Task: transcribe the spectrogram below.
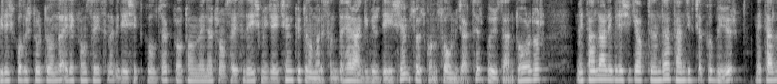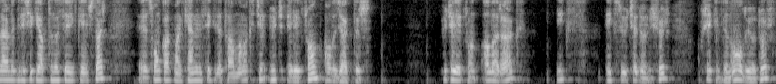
bileşik oluşturduğunda elektron sayısında bir değişiklik olacak. Proton ve nötron sayısı değişmeyeceği için kütle numarasında herhangi bir değişim söz konusu olmayacaktır. Bu yüzden doğrudur. Metallerle bileşik yaptığında tendik çapı büyür. Metallerle bileşik yaptığında sevgili gençler e, son katman kendini 8'e tamamlamak için 3 elektron alacaktır. 3 elektron alarak x eksi 3'e dönüşür. Bu şekilde ne oluyordur?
